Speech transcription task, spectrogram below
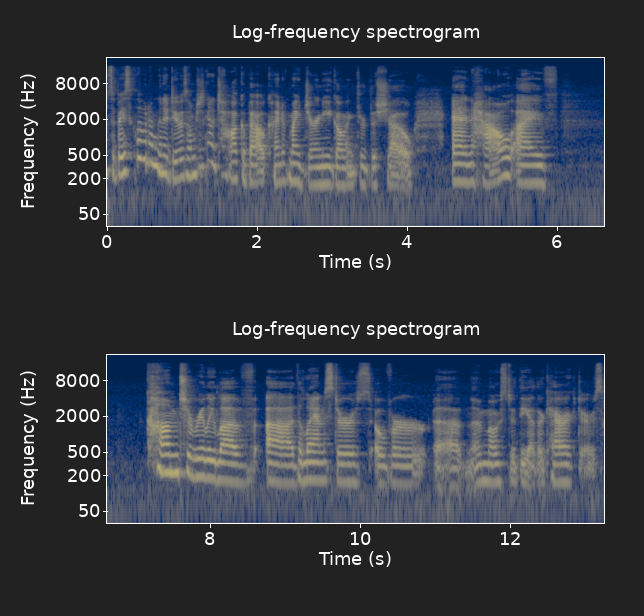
so basically what I'm going to do is I'm just going to talk about kind of my journey going through the show and how I've come to really love uh, the Lannisters over uh, most of the other characters.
